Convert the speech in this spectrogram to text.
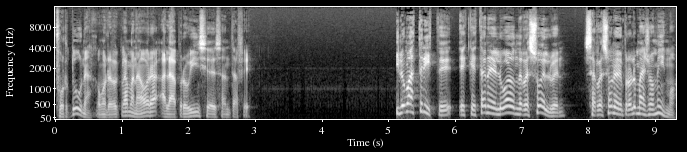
fortunas, como le reclaman ahora a la provincia de Santa Fe. Y lo más triste es que están en el lugar donde resuelven, se resuelven el problema ellos mismos,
